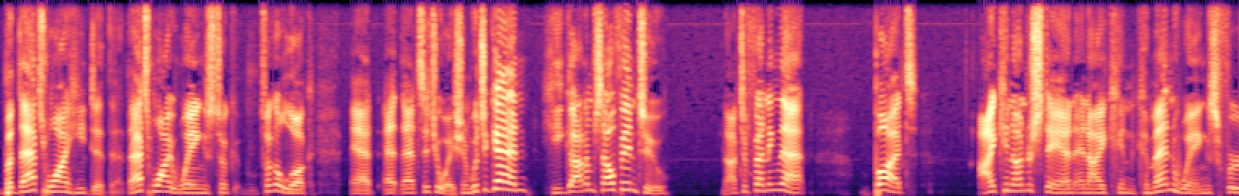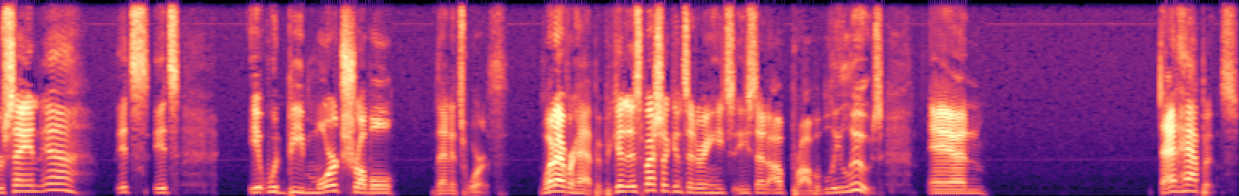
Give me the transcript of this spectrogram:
but that's why he did that. That's why Wings took took a look at at that situation, which again he got himself into. Not defending that, but I can understand and I can commend Wings for saying, "Yeah, it's it's it would be more trouble than it's worth." whatever happened, because especially considering he he said I'll probably lose, and that happens.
